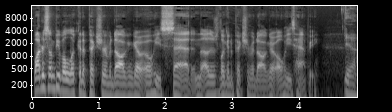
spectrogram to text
why do some people look at a picture of a dog and go oh he's sad and the others look at a picture of a dog and go oh he's happy yeah,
